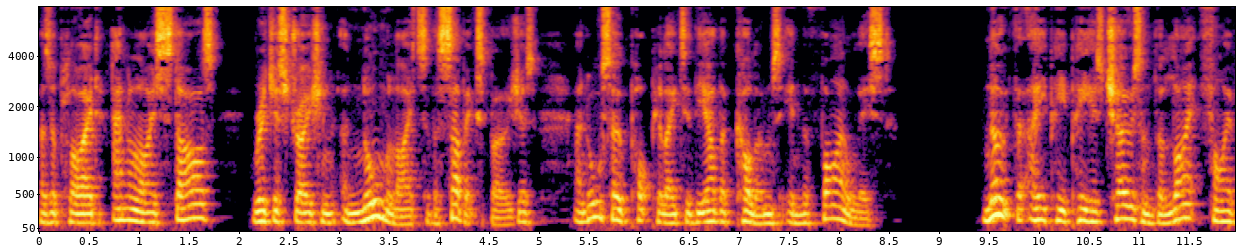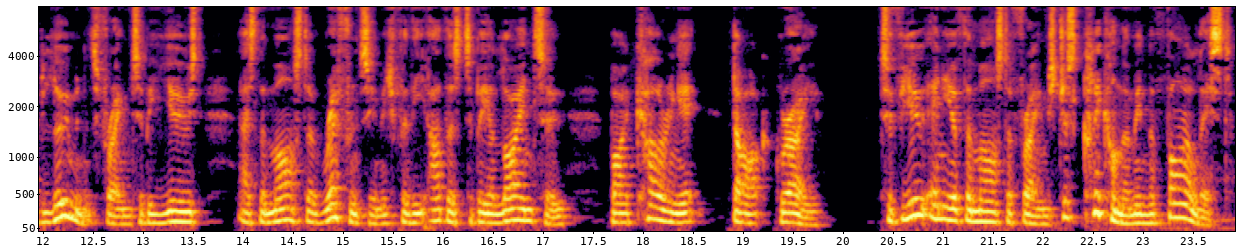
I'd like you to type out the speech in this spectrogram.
has applied Analyze Stars, Registration and Normalize to the sub-exposures and also populated the other columns in the file list. Note that APP has chosen the Light 5 luminance frame to be used as the master reference image for the others to be aligned to by colouring it dark grey. To view any of the master frames, just click on them in the file list.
